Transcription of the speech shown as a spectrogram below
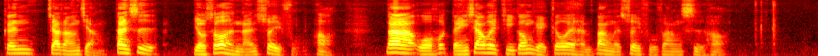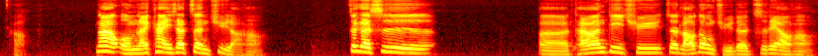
跟家长讲，但是有时候很难说服哈。那我会等一下会提供给各位很棒的说服方式哈。那我们来看一下证据了哈。这个是呃台湾地区这劳动局的资料哈，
